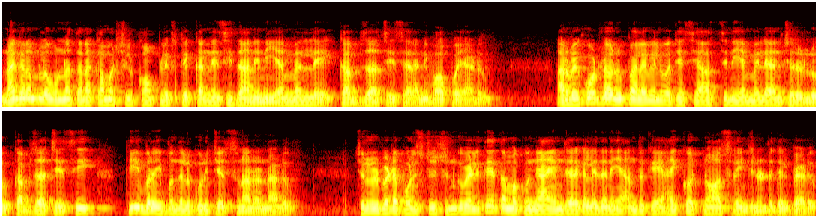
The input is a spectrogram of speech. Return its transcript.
నగరంలో ఉన్న తన కమర్షియల్ కాంప్లెక్స్పై కన్నేసి దానిని ఎమ్మెల్యే కబ్జా చేశారని వాపోయాడు. అరవై కోట్ల రూపాయల విలువ చేసే ఆస్తిని ఎమ్మెల్యే అనుచరులు కబ్జా చేసి తీవ్ర ఇబ్బందులకు గురి చేస్తున్నారన్నాడు. చిలుకూరుపేట పోలీస్ స్టేషన్కు వెళితే తమకు న్యాయం జరగలేదని అందుకే హైకోర్టును ఆశ్రయించినట్టు తెలిపాడు.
